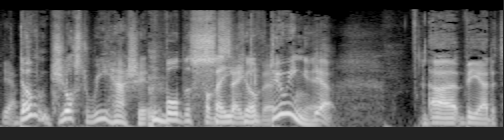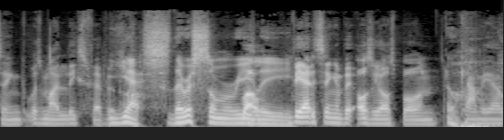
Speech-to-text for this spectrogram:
Yeah. Don't just rehash it for the, For the sake, of, it. doing it. Yeah. Uh, the editing was my least favourite. part. Yes, there is some Well, really. the editing of the Ozzy Osbourne cameo.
